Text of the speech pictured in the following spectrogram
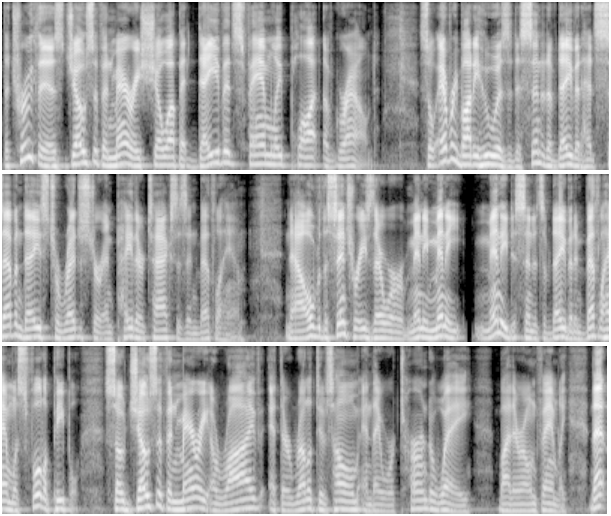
The truth is, Joseph and Mary show up at David's family plot of ground. So everybody who was a descendant of David had seven days to register and pay their taxes in Bethlehem. Now, over the centuries, there were many, many, many descendants of David, and Bethlehem was full of people. So Joseph and Mary arrive at their relative's home, and they were turned away by their own family. That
